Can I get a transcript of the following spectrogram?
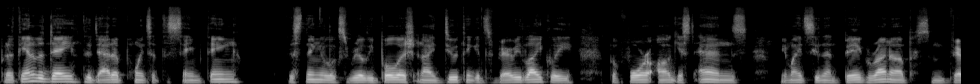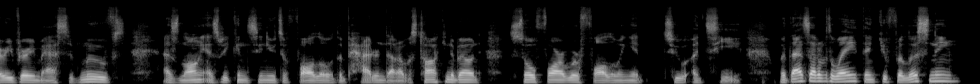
but at the end of the day, the data points at the same thing. This thing looks really bullish, and I do think it's very likely before August ends, we might see that big run up, some very, very massive moves, as long as we continue to follow the pattern that I was talking about. So far, we're following it to a T. With that out of the way, thank you for listening.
